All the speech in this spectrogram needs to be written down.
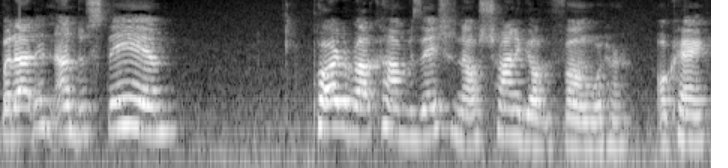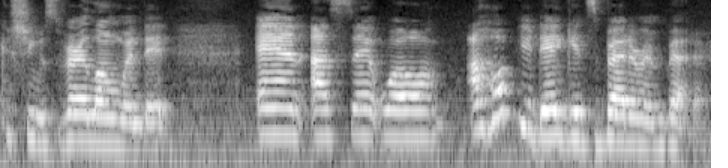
but I didn't understand part of our conversation. I was trying to get off the phone with her, okay, because she was very long-winded. And I said, well, I hope your day gets better and better.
